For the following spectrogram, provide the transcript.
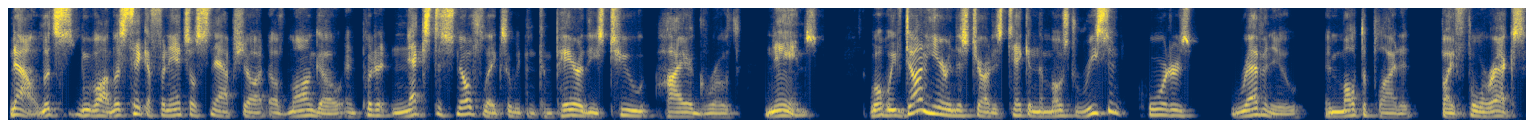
Now, let's move on. Let's take a financial snapshot of Mongo and put it next to Snowflake so we can compare these two higher growth names. What we've done here in this chart is taken the most recent quarter's revenue and multiplied it by 4x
